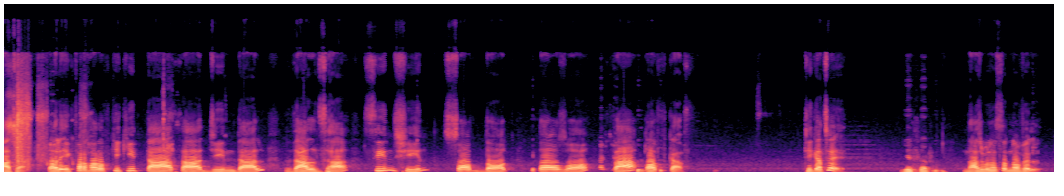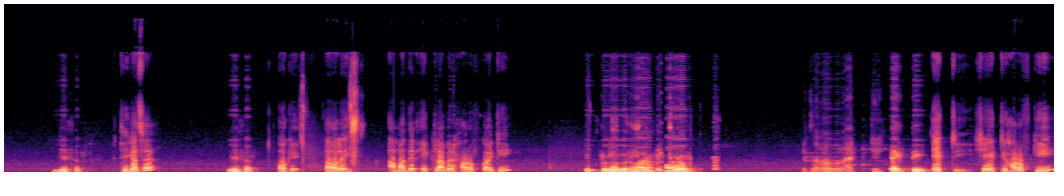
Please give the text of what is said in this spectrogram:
আচ্ছা তাহলে ইকফার হরফ কি কি? তা সা জিম দাল জাল ঝা সিন শিন সদ দদ ত জ তা কফ কাফ। ঠিক আছে? জি স্যার নাজমুল হাসান নভেল। জি স্যার ঠিক আছে? জি স্যার ওকে তাহলে আমাদের ইকলাবের হরফ কয়টি? ইকলাবের হরফ হরফ একটি। একটি। একটি। সেই একটি হরফ কি?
